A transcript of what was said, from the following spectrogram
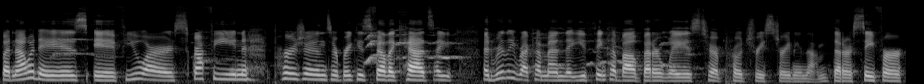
But nowadays, if you are scruffing Persians or brachycephalic cats, I, would really recommend that you think about better ways to approach restraining them that are safer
